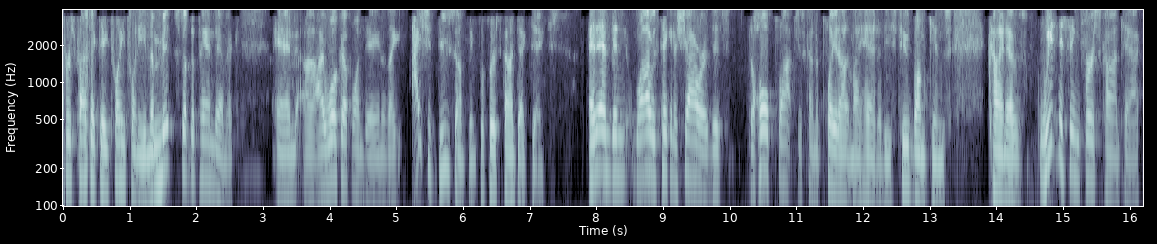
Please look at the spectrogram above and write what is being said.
First Contact Day 2020, in the midst of the pandemic. And uh, I woke up one day and was like, I should do something for First Contact Day. And, and then while I was taking a shower, this the whole plot just kind of played out in my head of these two bumpkins kind of witnessing first contact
